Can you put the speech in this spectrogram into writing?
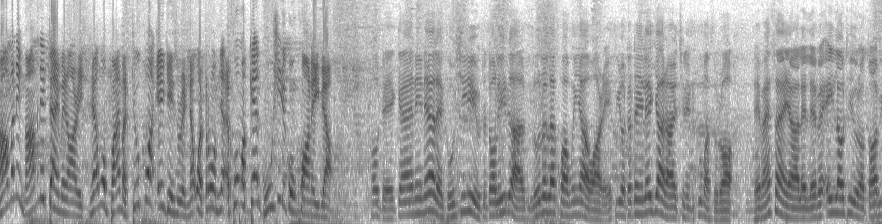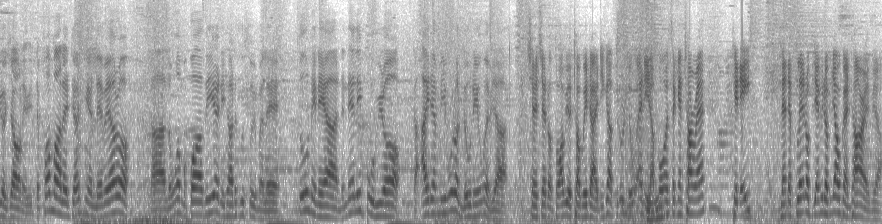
၅မိနစ်၅မိနစ်တိုင်မင်တာတွေ network ဘိုင်းမှာ 2.8k ဆိုတဲ့ network တော်တော်များအဖို့မှာကန်ဂိုးရှိတဲ့ကုန်ခွာနေပြီဗျဟုတ်တယ်ကန်အနေနဲ့ကလည်းဂိုရှိတွေကိုတော်တော်လေးကလိုလလတ်ခွာခွင့်ရသွားတယ်ပြီးတော့တတိလေးရတာတဲ့ချိန်တစ်ခုမှဆိုတော့ level ဆိုင်ရာလည်း level 8လောက်ထိကိုတော့သွားပြီးတော့ရောက်နေပြီတစ်ဖက်မှာလည်း dash ရဲ့ level ကတော့ဒါလုံးဝမကွာသေးတဲ့အနေအထားတစ်ခုဆိုရင်လည်း သူဆိုးအနေနဲ့ကနည်းနည်းလေးပို့ပြီးတော့ဒါ item မီဖို့တော့လုံနေဦးမယ်ဗျချက်ချက်တော့သွားပြီးတော့ထောက်ပေးတာအဓိကသူတို့လိုအပ်နေတာ for a second turn kid ace land play တော့ပြန်ပြီးတော့မြောက်ကန်ထားရတယ်ဗျာ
